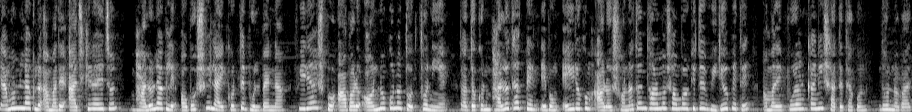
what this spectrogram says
কেমন লাগল আমাদের আজকের আয়োজন? ভালো লাগলে অবশ্যই লাইক করতে ভুলবেন না। ফিরে আসব আবারও অন্য কোনো তথ্য নিয়ে। ততক্ষণ ভালো থাকবেন এবং এই রকম আরও সনাতন ধর্ম সম্পর্কিত ভিডিও পেতে আমাদের পুরাণ কাহিনীর সাথে থাকুন। ধন্যবাদ।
